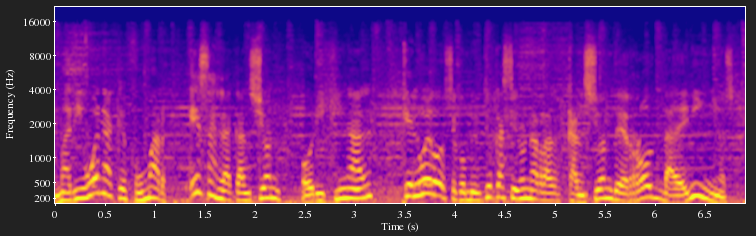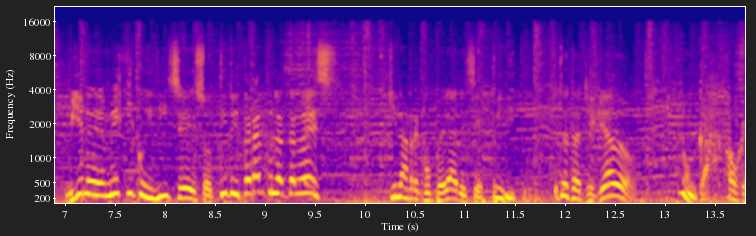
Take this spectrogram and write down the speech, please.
marihuana que fumar. Esa es la canción original que luego se convirtió casi en una canción de ronda de niños. Viene de México y dice eso. Tito y Tarántula tal vez quieran recuperar ese espíritu. ¿Esto está chequeado? Nunca. Ok.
